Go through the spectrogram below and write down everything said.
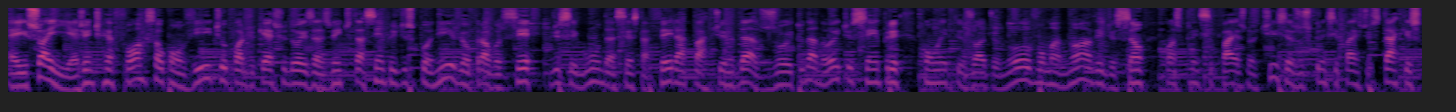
É isso aí, a gente reforça o convite convite. O podcast 2 às 20 está sempre disponível para você de segunda a sexta-feira, a partir das 8 da noite, sempre com um episódio novo, uma nova edição com as principais notícias, os principais destaques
